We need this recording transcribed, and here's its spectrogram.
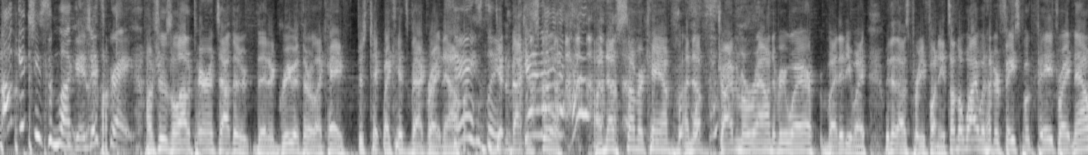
I'll get you some luggage. It's great. I'm sure there's a lot of parents out there that agree with her, like, hey, just take my kids back right now. Seriously. Get them back Get in 'em out school. Enough summer camp, enough driving them around everywhere. But anyway, we thought that was pretty funny. It's on the Y100 Facebook page right now.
